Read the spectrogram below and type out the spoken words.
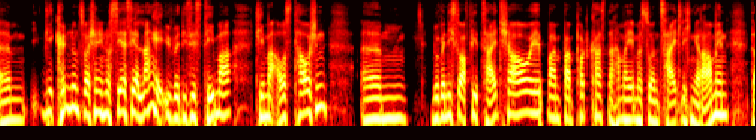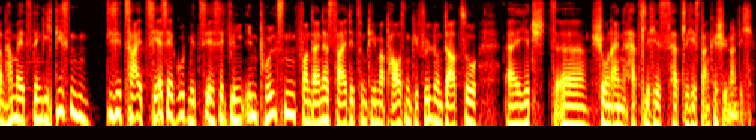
Ähm, wir können uns wahrscheinlich noch sehr, sehr lange über dieses Thema, Thema austauschen. Ähm, nur wenn ich so auf die Zeit schaue beim, beim Podcast, dann haben wir immer so einen zeitlichen Rahmen. Dann haben wir jetzt, denke ich, diesen, diese Zeit sehr, sehr gut mit sehr, sehr vielen Impulsen von deiner Seite zum Thema Pausen gefüllt und dazu äh, jetzt äh, schon ein herzliches, herzliches Dankeschön an dich.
